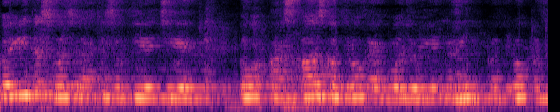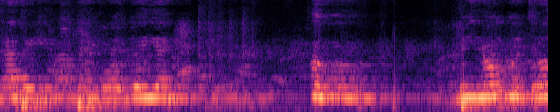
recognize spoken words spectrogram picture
કઈ રીતે સ્વચ્છ રાખી શકીએ છીએ? તો આસપાસ કચરો ફેંકવો જોઈએ, નહીં કચરો કચરા પેટીમાં ફેંકવો જોઈએ. ભીનો કચરો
